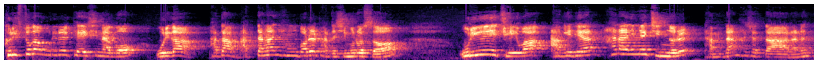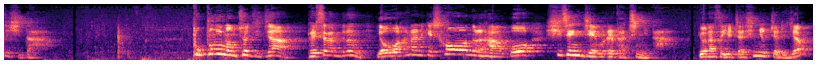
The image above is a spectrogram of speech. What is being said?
그리스도가 우리를 대신하고 우리가 받아 마땅한 형벌을 받으심으로써 우리의 죄와 악에 대한 하나님의 진노를 담당하셨다라는 뜻이다. 폭풍이 멈춰지자 뱃사람들은 여호와 하나님께 서원을 하고 희생 제물을 바칩니다. 요나서 1장 16절이죠.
